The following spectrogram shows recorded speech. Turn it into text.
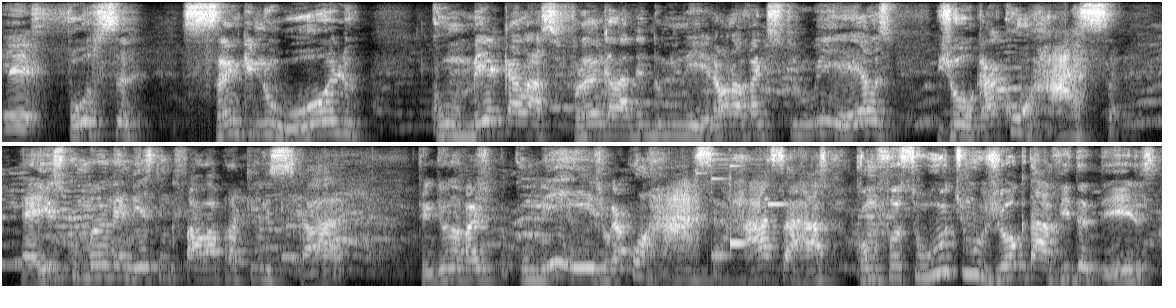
é força, sangue no olho, comer aquelas frangas lá dentro do Mineirão, nós vai destruir elas, jogar com raça. É isso que o Mano Menezes tem que falar para aqueles caras. Entendeu? Nós vai comer jogar com raça, raça, raça, como fosse o último jogo da vida deles.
